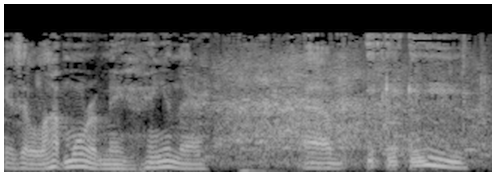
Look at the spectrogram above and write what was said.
There's a lot more of me. Hang in there. Um,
